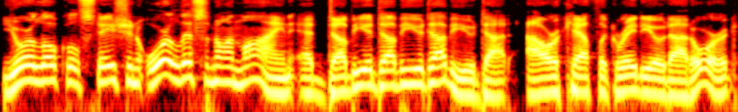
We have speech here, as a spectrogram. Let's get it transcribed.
your local station, or listen online at www.ourcatholicradio.org.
